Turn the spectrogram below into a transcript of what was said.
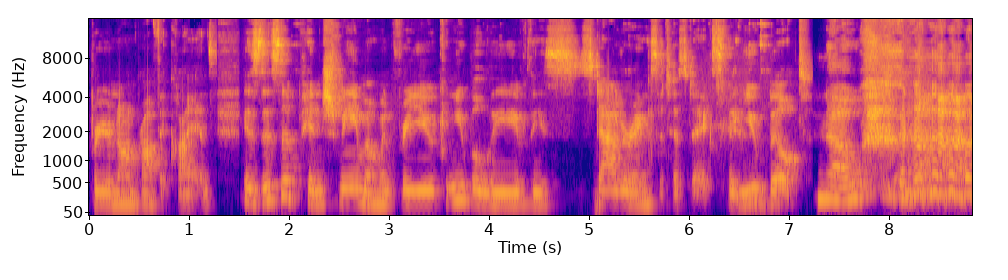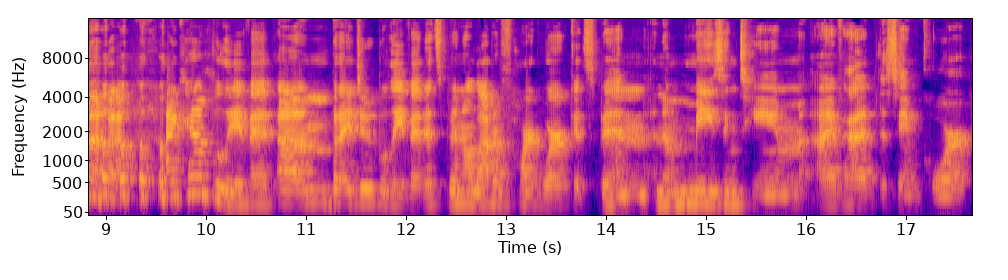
for your nonprofit clients. Is this a pinch me moment for you? Can you believe these staggering statistics that you built? No. I can't believe it. Um, but I do believe it. It's been a lot of hard work. It's been an amazing team. I've had the same core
